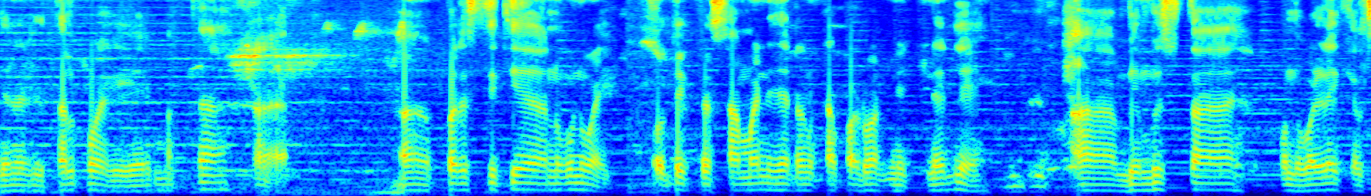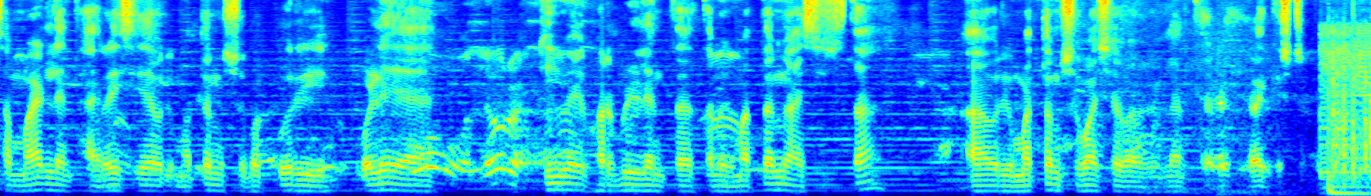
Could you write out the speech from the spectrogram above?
ಜನರಿಗೆ ತಲುಪುವಾಗಿ ಮತ್ತು ಪರಿಸ್ಥಿತಿಯ ಅನುಗುಣವಾಗಿ ಬಹುತೇಕ ಸಾಮಾನ್ಯ ಜನರನ್ನು ಕಾಪಾಡುವ ನಿಟ್ಟಿನಲ್ಲಿ ಬಿಂಬಿಸ್ತಾ ಒಂದು ಒಳ್ಳೆಯ ಕೆಲಸ ಮಾಡಲಿ ಅಂತ ಹಾರೈಸಿ ಅವ್ರಿಗೆ ಮತ್ತೊಮ್ಮೆ ಶುಭ ಕೋರಿ, ಒಳ್ಳೆಯ ಟಿ ವಿ ಆಗಿ ಹೊರಬೀಳಲಿ ಅಂತ ತಮಗೆ ಮತ್ತೊಮ್ಮೆ ಆಶಿಸ್ತಾ ಅವ್ರಿಗೆ ಮತ್ತೊಮ್ಮೆ ಶುಭಾಶಯವಾಗಲಿ ಅಂತ ಹೇಳಿ ಹೇಳಕ್ಕೆ ಇಷ್ಟಪಡ್ತೀನಿ.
